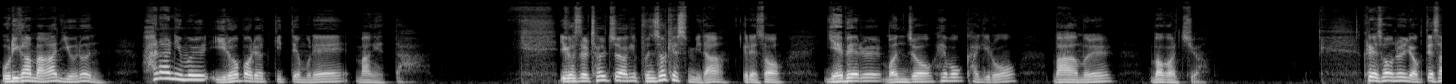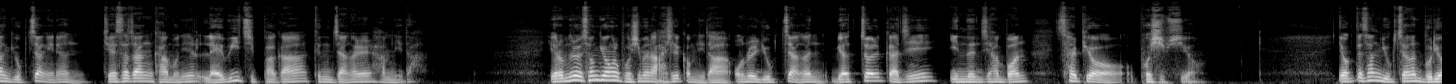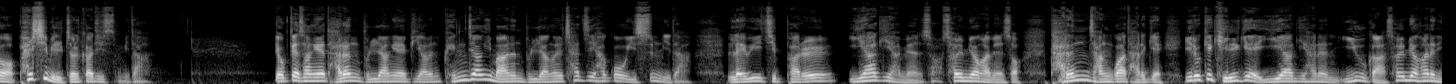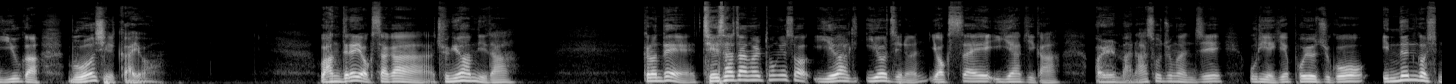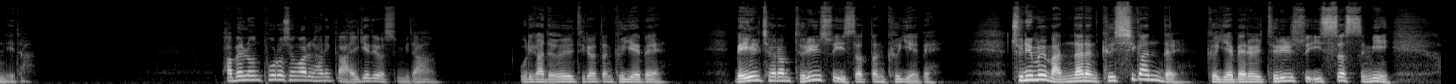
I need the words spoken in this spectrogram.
우리가 망한 이유는 하나님을 잃어버렸기 때문에 망했다. 이것을 철저하게 분석했습니다. 그래서 예배를 먼저 회복하기로 마음을 먹었지요. 그래서 오늘 역대상 6장에는 제사장 가문인 레위 지파가 등장을 합니다. 여러분들 성경을 보시면 아실 겁니다. 오늘 6장은 몇 절까지 있는지 한번 살펴보십시오. 역대상 6장은 무려 81절까지 있습니다. 역대상의 다른 분량에 비하면 굉장히 많은 분량을 차지하고 있습니다. 레위 지파를 이야기하면서 설명하면서 다른 장과 다르게 이렇게 길게 이야기하는 이유가 설명하는 이유가 무엇일까요? 왕들의 역사가 중요합니다. 그런데 제사장을 통해서 이어지는 역사의 이야기가 얼마나 소중한지 우리에게 보여주고 있는 것입니다. 바벨론 포로 생활을 하니까 알게 되었습니다. 우리가 늘 드렸던 그 예배, 매일처럼 드릴 수 있었던 그 예배, 주님을 만나는 그 시간들, 그 예배를 드릴 수 있었음이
